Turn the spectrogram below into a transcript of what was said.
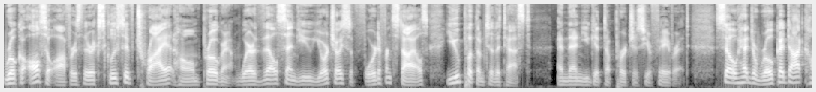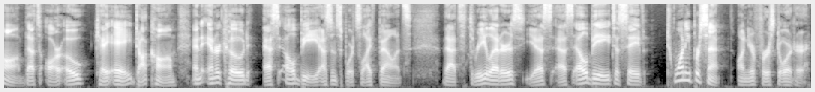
Roka also offers their exclusive try at home program where they'll send you your choice of four different styles, you put them to the test, and then you get to purchase your favorite. So head to roka.com, that's R O K A.com, and enter code SLB as in Sports Life Balance. That's three letters, yes, SLB, to save 20% on your first order.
